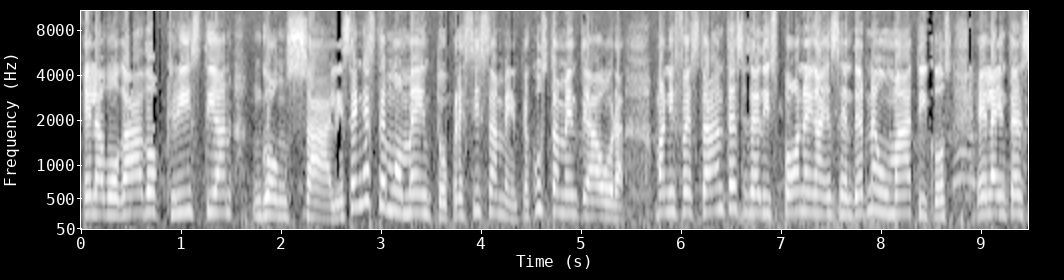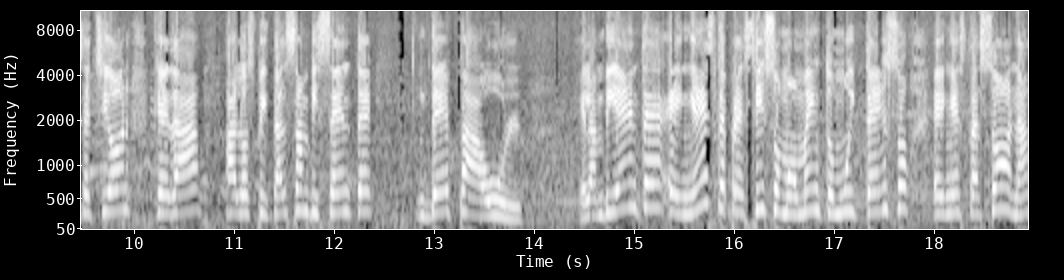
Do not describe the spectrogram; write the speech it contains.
el abogado Cristian González. En este momento, precisamente, justamente ahora, manifestantes se disponen a encender neumáticos en la intersección que da al Hospital San Vicente de Paul. El ambiente en este preciso momento muy tenso en esta zona,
